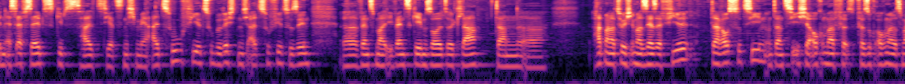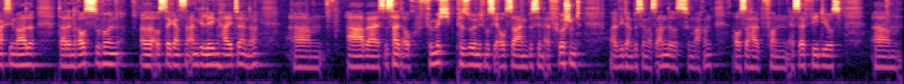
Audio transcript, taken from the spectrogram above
in SF selbst gibt es halt jetzt nicht mehr allzu viel zu berichten, nicht allzu viel zu sehen. Äh, wenn es mal Events geben sollte, klar, dann äh, hat man natürlich immer sehr, sehr viel daraus zu ziehen und dann ziehe ich ja auch immer, versuche auch immer das Maximale da dann rauszuholen äh, aus der ganzen Angelegenheit. Ne? Ähm, aber es ist halt auch für mich persönlich, muss ich auch sagen, ein bisschen erfrischend, mal wieder ein bisschen was anderes zu machen, außerhalb von SF-Videos. Ähm,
